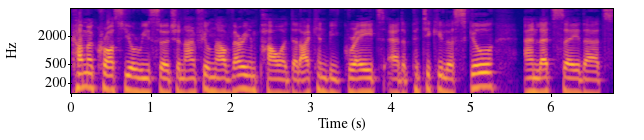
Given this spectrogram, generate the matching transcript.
come across your research and I feel now very empowered that I can be great at a particular skill. And let's say that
